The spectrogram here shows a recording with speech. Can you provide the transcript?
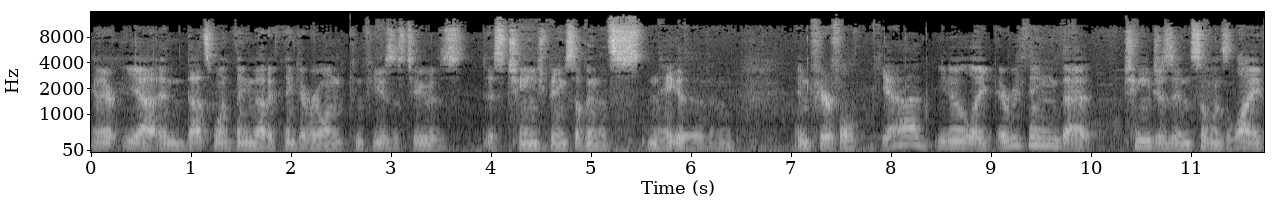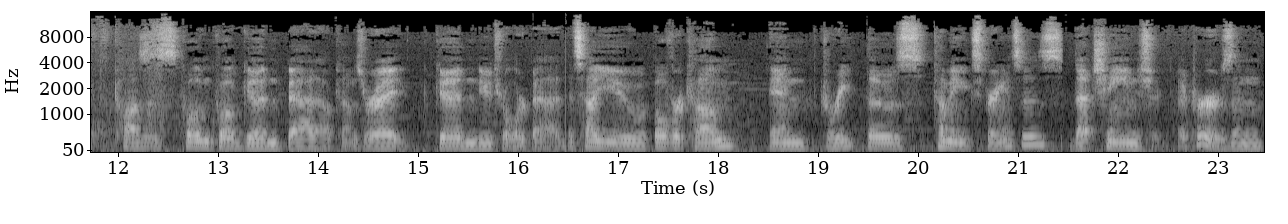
And er, yeah, and that's one thing that I think everyone confuses too is is change being something that's negative and and fearful. Yeah, you know, like everything that changes in someone's life causes quote unquote good and bad outcomes, right? Good, neutral, or bad. It's how you overcome and greet those coming experiences, that change occurs. And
